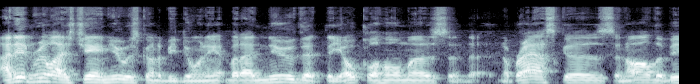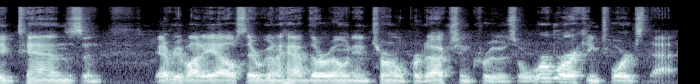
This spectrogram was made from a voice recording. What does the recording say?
I didn't realize JMU was going to be doing it, but I knew that the Oklahomas and the Nebraskas and all the Big Tens and everybody else they were going to have their own internal production crews. Well, we're working towards that.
